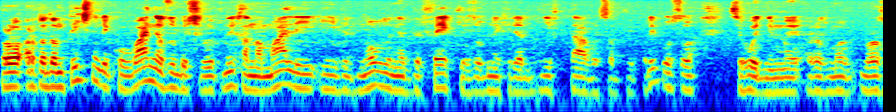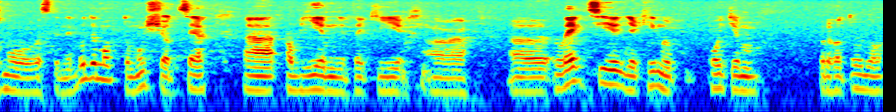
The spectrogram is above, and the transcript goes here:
Про ортодонтичне лікування зубочелепних аномалій і відновлення дефектів зубних рядів та висоти прикусу сьогодні ми розмов- розмову вести не будемо, тому що це е, об'ємні такі е, е, лекції, які ми потім приготуємо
